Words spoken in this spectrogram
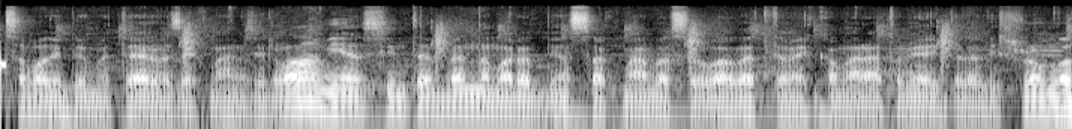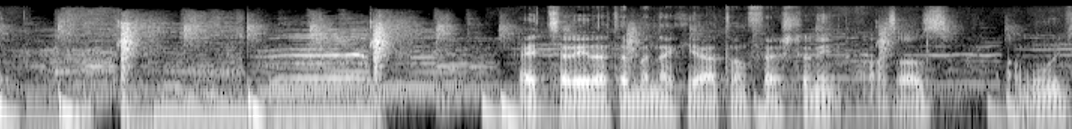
Szabadidőmben tervezek már azért valamilyen szinten benne maradni a szakmába, szóval vettem egy kamerát, ami egyből el is romlott. Egyszer életemben nekiálltam festeni, azaz, amúgy.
